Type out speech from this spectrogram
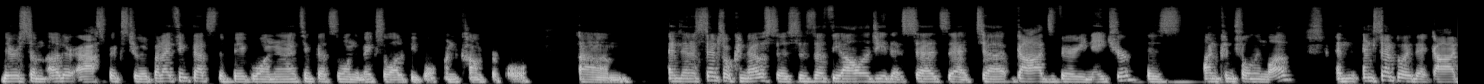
There are some other aspects to it, but I think that's the big one. And I think that's the one that makes a lot of people uncomfortable. Um, and then essential kenosis is a theology that says that uh, God's very nature is uncontrolling love, and and simply that God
